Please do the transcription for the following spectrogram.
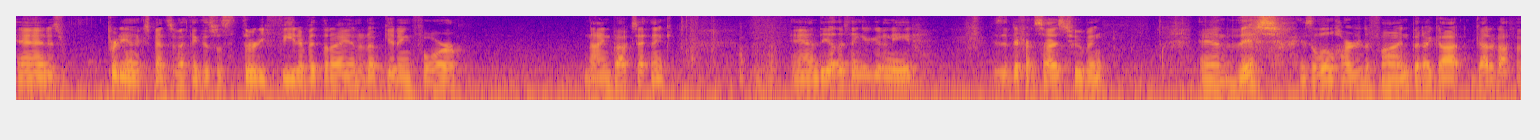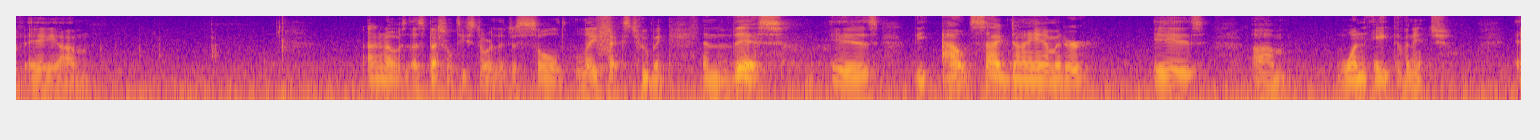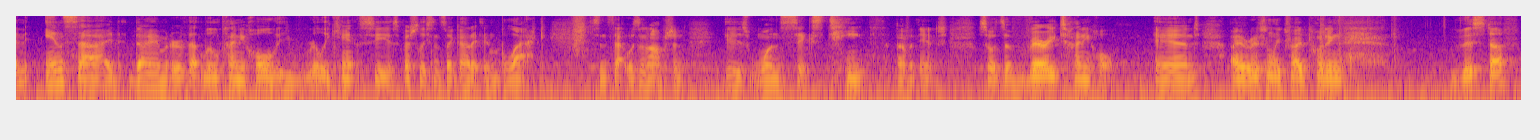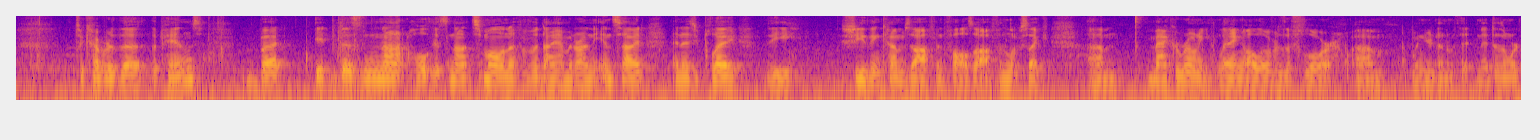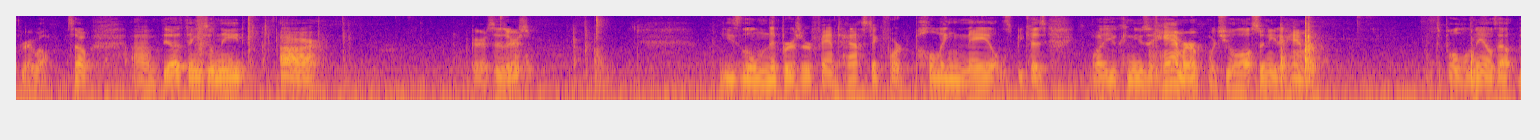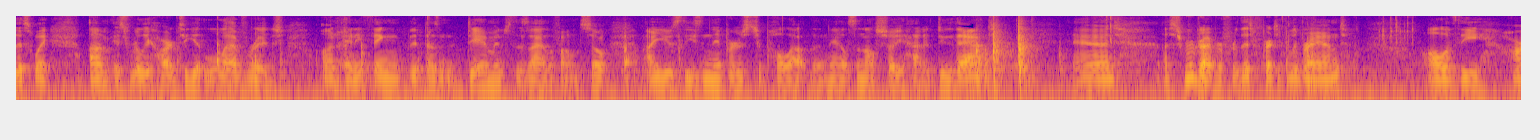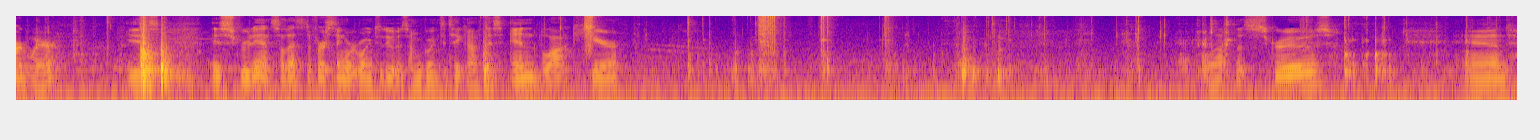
And it's pretty inexpensive. I think this was 30 feet of it that I ended up getting for nine bucks, I think. And the other thing you're gonna need is a different size tubing. And this is a little harder to find, but I got, got it off of a, um, I don't know, a specialty store that just sold latex tubing. And this is, the outside diameter is um, one eighth of an inch. And the inside diameter of that little tiny hole that you really can't see, especially since I got it in black, since that was an option, is 1 16th of an inch. So it's a very tiny hole. And I originally tried putting this stuff to cover the, the pins, but it does not hold, it's not small enough of a diameter on the inside. And as you play, the sheathing comes off and falls off and looks like um, macaroni laying all over the floor um, when you're done with it. And it doesn't work very well. So um, the other things you'll need are a pair of scissors, these little nippers are fantastic for pulling nails because while you can use a hammer, which you'll also need a hammer to pull the nails out this way, um, it's really hard to get leverage on anything that doesn't damage the xylophone. So I use these nippers to pull out the nails and I'll show you how to do that. And a screwdriver for this particular brand, all of the hardware is, is screwed in. So that's the first thing we're going to do is I'm going to take off this end block here Pull out the screws and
